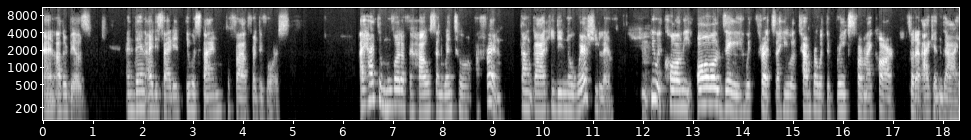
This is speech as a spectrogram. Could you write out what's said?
and other bills. And then I decided it was time to file for divorce. I had to move out of the house and went to a friend. Thank God he didn't know where she lived. Hmm. He would call me all day with threats that he will tamper with the brakes for my car so that I can die,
